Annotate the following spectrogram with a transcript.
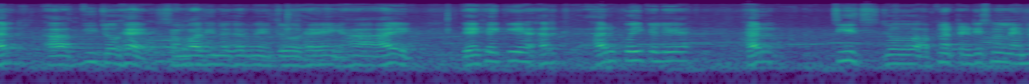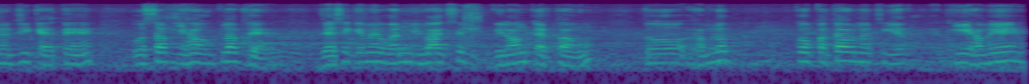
हर आदमी जो है, संभाजी नगर में जो है यहाँ आए, देखें कि हर हर कोई के लिए हर चीज़ जो अपना ट्रेडिशनल एनर्जी कहते हैं, वो सब यहाँ उपलब्ध है। जैसे कि मैं वन विभाग से बिलोंग करता हूँ तो हम लोग को पता होना चाहिए कि हमें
